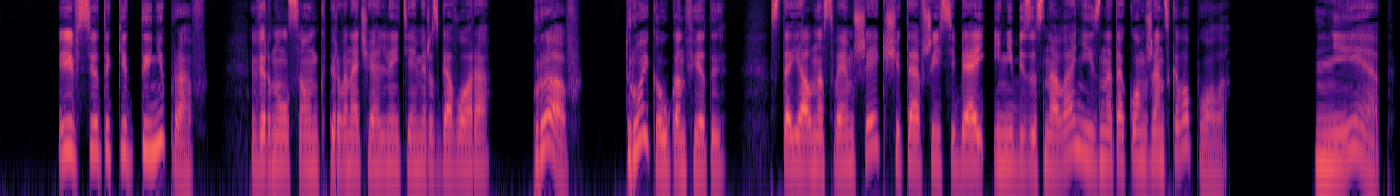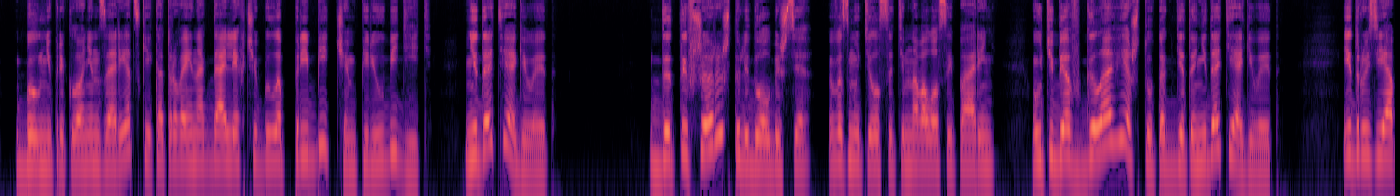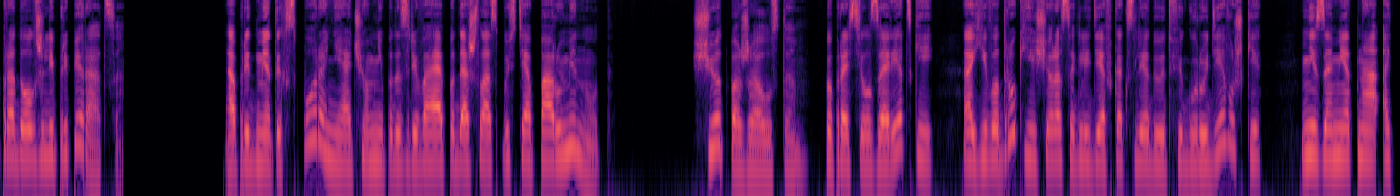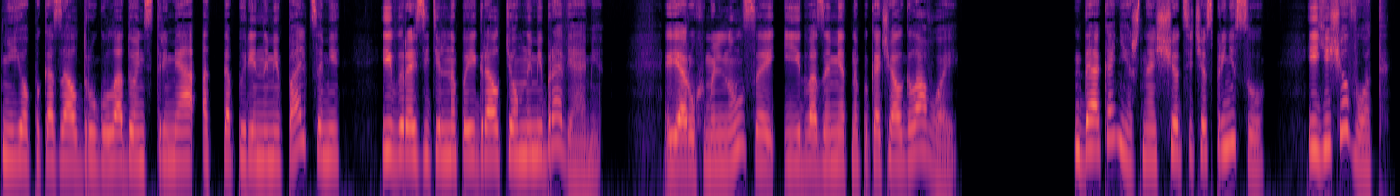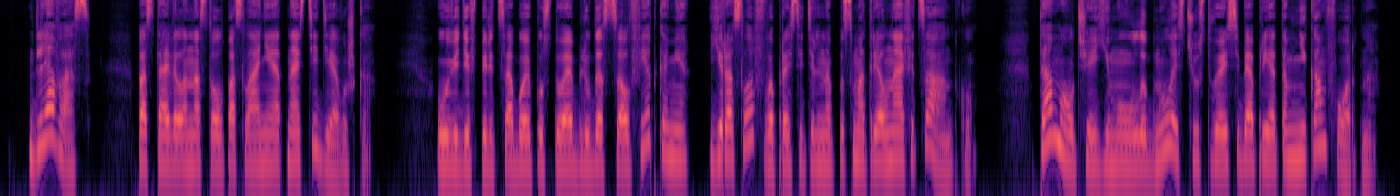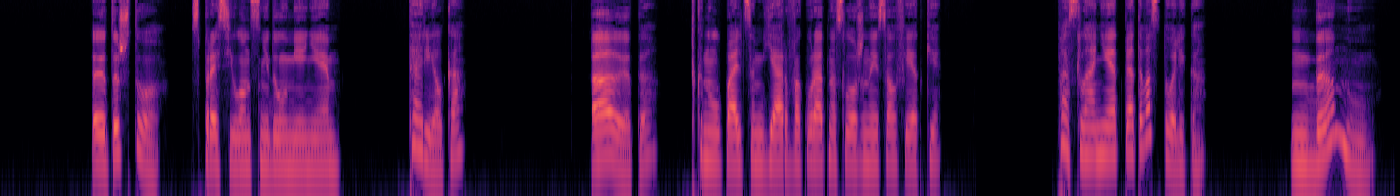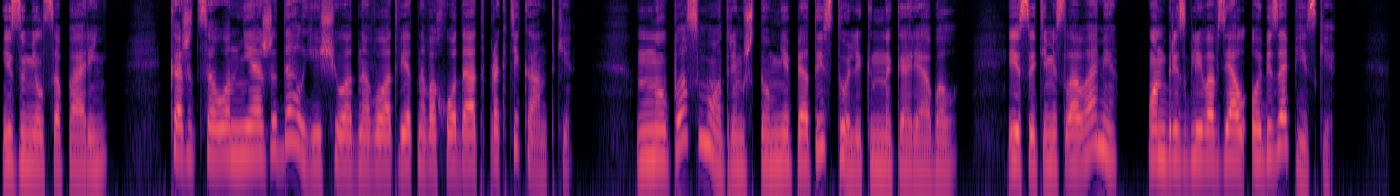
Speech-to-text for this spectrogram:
И все таки ты не прав. Вернулся он к первоначальной теме разговора. Прав. Тройка у конфеты. Стоял на своем шейк, считавший себя и не без оснований знатоком женского пола. Нет, был непреклонен Зарецкий, которого иногда легче было прибить, чем переубедить. Не дотягивает. «Да ты в шары, что ли, долбишься?» — возмутился темноволосый парень. «У тебя в голове что-то где-то не дотягивает». И друзья продолжили припираться. А предмет их спора, ни о чем не подозревая, подошла спустя пару минут. «Счет, пожалуйста», — попросил Зарецкий, а его друг, еще раз оглядев как следует фигуру девушки, Незаметно от нее показал другу ладонь с тремя оттопыренными пальцами и выразительно поиграл темными бровями. Я ухмыльнулся и едва заметно покачал головой. «Да, конечно, счет сейчас принесу. И еще вот, для вас», — поставила на стол послание от Насти девушка. Увидев перед собой пустое блюдо с салфетками, Ярослав вопросительно посмотрел на официантку. Та молча ему улыбнулась, чувствуя себя при этом некомфортно. «Это что?» — спросил он с недоумением. «Тарелка». «А это?» — ткнул пальцем Яр в аккуратно сложенные салфетки. «Послание от пятого столика». «Да ну», — изумился парень. Кажется, он не ожидал еще одного ответного хода от практикантки. «Ну, посмотрим, что мне пятый столик накорябал». И с этими словами он брезгливо взял обе записки.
